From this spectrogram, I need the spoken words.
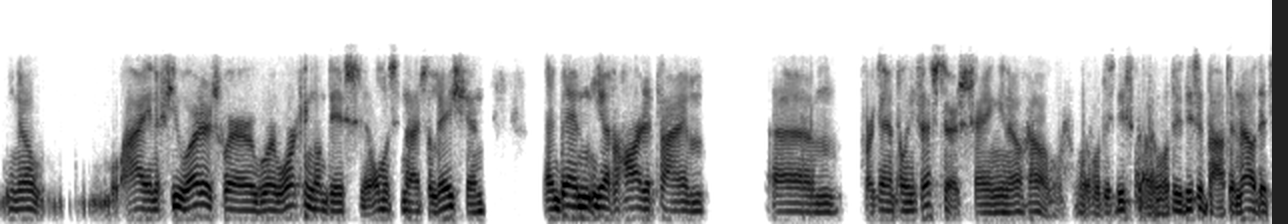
you know I and a few others were, were working on this almost in isolation. And then you have a harder time, um, for example, investors saying, you know, how what is this? What is this about? And now that's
